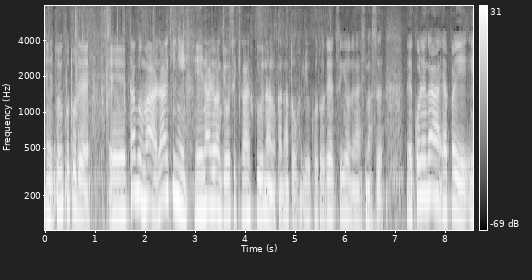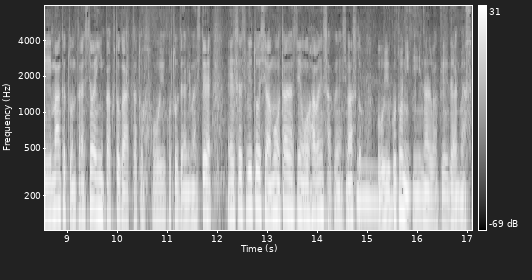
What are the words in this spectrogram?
えー、ということで、えー、多分まあ来期になれば業績回復なのかなということで、次お願いします。でこれがやっぱりマーケットに対してはインパクトがあったということでありまして、えー、設備投資はもう直ちに大幅に削減しますということになるわけであります。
